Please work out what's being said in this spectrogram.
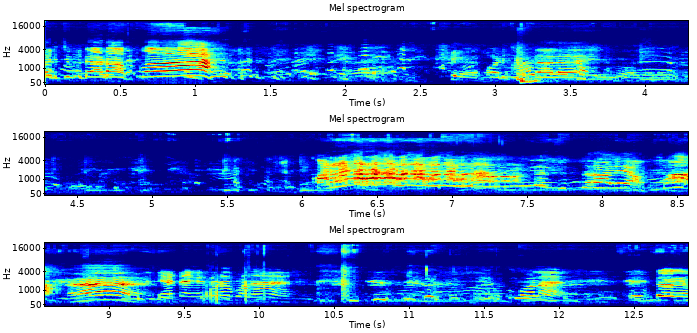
ஒடிச்சு விட்டாடா அப்பா ஒடிச்சு விட்டாளே சுத்துறாளே அம்மா? ஏட்டா எங்கடா போன? போன? கூப்பிட்டாங்க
